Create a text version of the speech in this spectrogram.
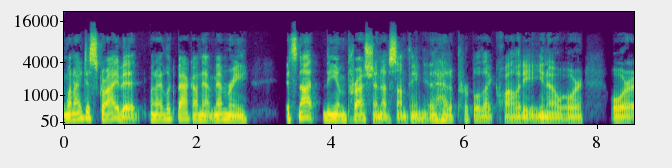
when i describe it when i look back on that memory it's not the impression of something. It had a purple like quality you know or or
